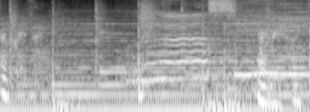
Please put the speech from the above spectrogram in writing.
Everything. Everything.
